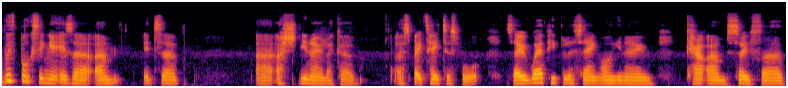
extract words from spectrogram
with boxing, it is a um, it's a, a, a you know like a a spectator sport. So where people are saying, oh, you know, um, sofa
